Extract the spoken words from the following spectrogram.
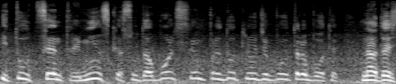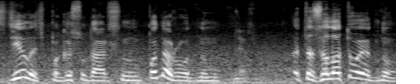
И тут в центре Минска с удовольствием придут люди, будут работать. Надо сделать по государственному, по народному. Это золотое дно.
